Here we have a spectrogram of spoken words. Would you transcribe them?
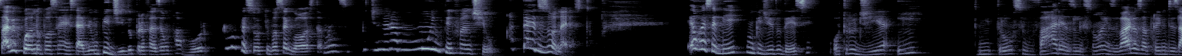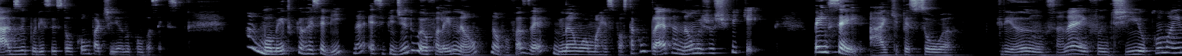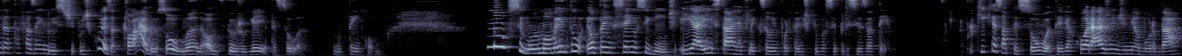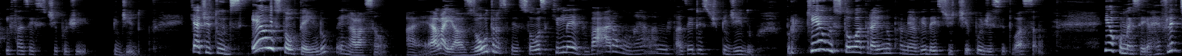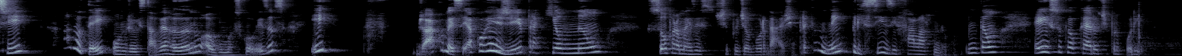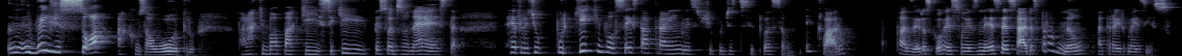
Sabe quando você recebe um pedido para fazer um favor para uma pessoa que você gosta, mas o pedido era muito infantil, até desonesto? Eu recebi um pedido desse outro dia e me trouxe várias lições, vários aprendizados e por isso estou compartilhando com vocês. No momento que eu recebi né, esse pedido, eu falei: não, não vou fazer, não é uma resposta completa, não me justifiquei. Pensei, ai que pessoa criança, né, infantil, como ainda tá fazendo esse tipo de coisa? Claro, eu sou humana, óbvio que eu julguei a pessoa, não tem como. No segundo momento, eu pensei o seguinte, e aí está a reflexão importante que você precisa ter. Por que, que essa pessoa teve a coragem de me abordar e fazer esse tipo de pedido? Que atitudes eu estou tendo em relação a ela e às outras pessoas que levaram ela a me fazer este pedido. Por que eu estou atraindo para minha vida este tipo de situação? E eu comecei a refletir, anotei onde eu estava errando algumas coisas e já comecei a corrigir para que eu não sofra mais esse tipo de abordagem, para que eu nem precise falar não. Então, é isso que eu quero te propor. Em vez de só acusar o outro, falar que babaquice, que pessoa desonesta, refletir por que, que você está atraindo esse tipo de situação. E claro, fazer as correções necessárias para não atrair mais isso.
